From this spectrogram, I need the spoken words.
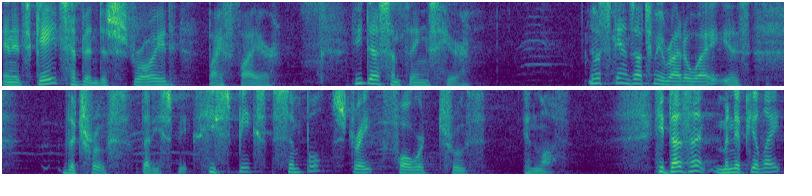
and its gates have been destroyed by fire? He does some things here. What stands out to me right away is the truth that he speaks. He speaks simple, straightforward truth in love. He doesn't manipulate,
